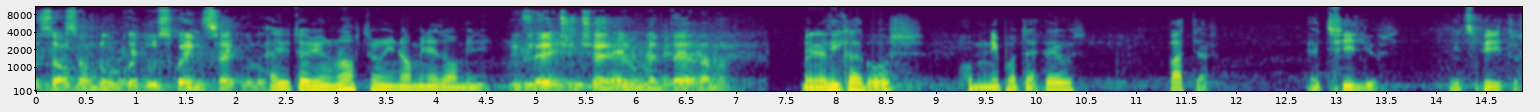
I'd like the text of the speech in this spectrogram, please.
Ex hoc nunc et usque in seculum, Aiutorium nostrum in nomine Domini. qui feci celum et terram, Benedicat vos, omnipotens Deus, Pater, et Filius, et Spiritus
